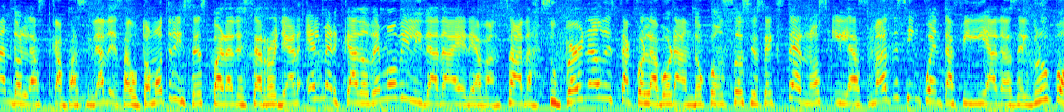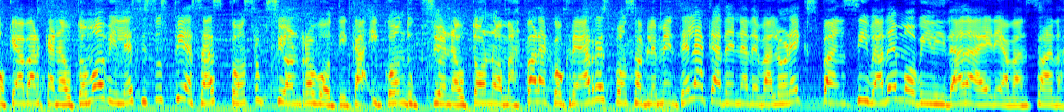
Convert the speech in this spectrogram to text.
integrando las capacidades automotrices para desarrollar el mercado de movilidad aérea avanzada. Supernal está colaborando con socios externos y las más de 50 afiliadas del grupo, que abarcan automóviles y sus piezas, construcción robótica y conducción autónoma, para co-crear responsablemente la cadena de valor expansiva de movilidad aérea avanzada.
